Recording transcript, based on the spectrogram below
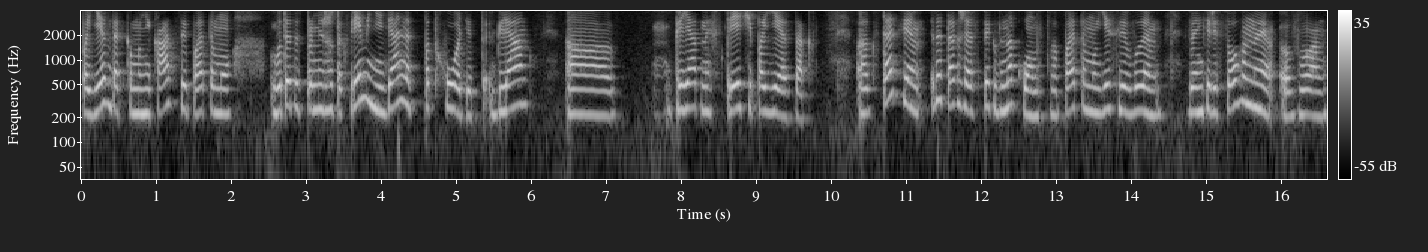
поездок, коммуникации, поэтому вот этот промежуток времени идеально подходит для а, приятных встреч и поездок. А, кстати, это также аспект знакомства, поэтому если вы заинтересованы в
